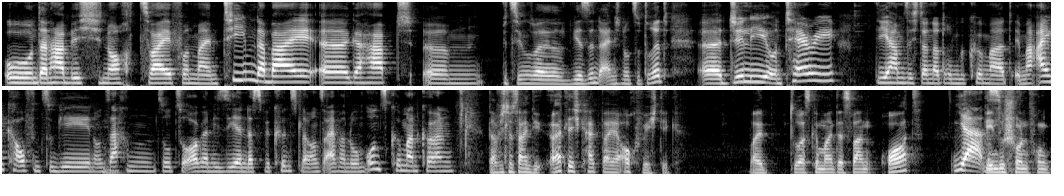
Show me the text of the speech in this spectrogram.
Und dann habe ich noch zwei von meinem Team dabei äh, gehabt, ähm, beziehungsweise wir sind eigentlich nur zu dritt, äh, Jilly und Terry, die haben sich dann darum gekümmert, immer einkaufen zu gehen und Sachen so zu organisieren, dass wir Künstler uns einfach nur um uns kümmern können. Darf ich nur sagen, die Örtlichkeit war ja auch wichtig. Weil du hast gemeint, das war ein Ort, Ja, den du schon von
